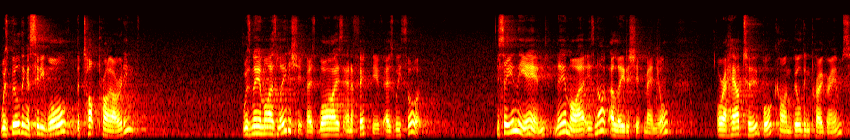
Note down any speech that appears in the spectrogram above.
Was building a city wall the top priority? Was Nehemiah's leadership as wise and effective as we thought? You see, in the end, Nehemiah is not a leadership manual or a how to book on building programs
